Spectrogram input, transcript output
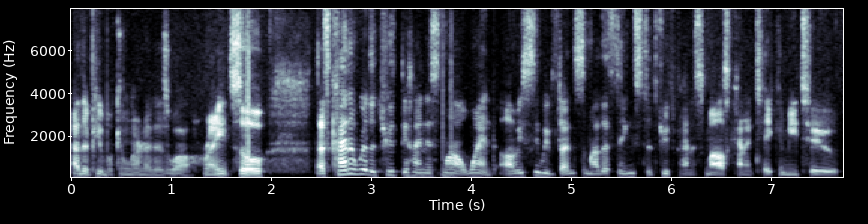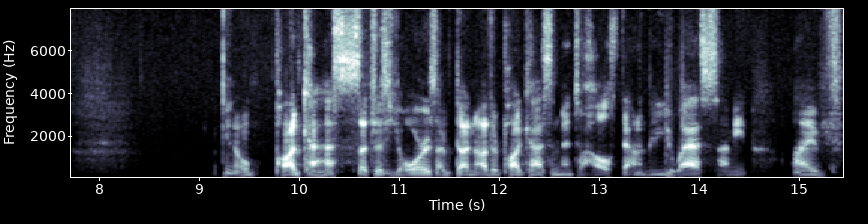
other people can learn it as well, right? So that's kind of where the truth behind the smile went. Obviously, we've done some other things. The truth behind the smile has kind of taken me to, you know, podcasts such as yours. I've done other podcasts in mental health down in the U.S. I mean, I've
